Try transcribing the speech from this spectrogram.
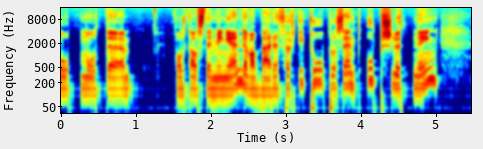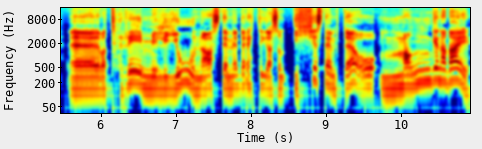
opp mot eh, folkeavstemningen. Det var bare 42 oppslutning. Eh, det var tre millioner stemmeberettigede som ikke stemte, og mange av de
